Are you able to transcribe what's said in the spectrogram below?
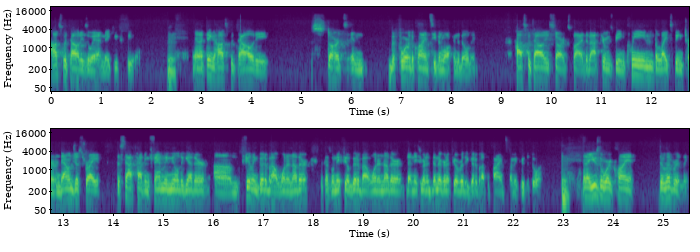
hospitality is the way I make you feel. Mm. And I think hospitality starts in before the clients even walk in the building. Hospitality starts by the bathrooms being clean, the lights being turned down just right, the staff having family meal together, um, feeling good about one another. Because when they feel good about one another, then they're going to then they're going to feel really good about the clients coming through the door. Mm. And I use the word client deliberately.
